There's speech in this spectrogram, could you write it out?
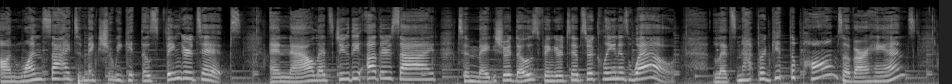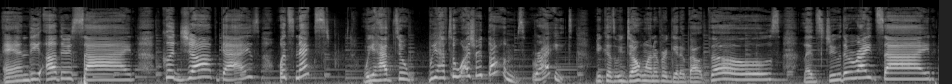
on one side to make sure we get those fingertips. And now let's do the other side to make sure those fingertips are clean as well. Let's not forget the palms of our hands and the other side. Good job, guys. What's next? We have to we have to wash our thumbs, right? Because we don't want to forget about those. Let's do the right side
